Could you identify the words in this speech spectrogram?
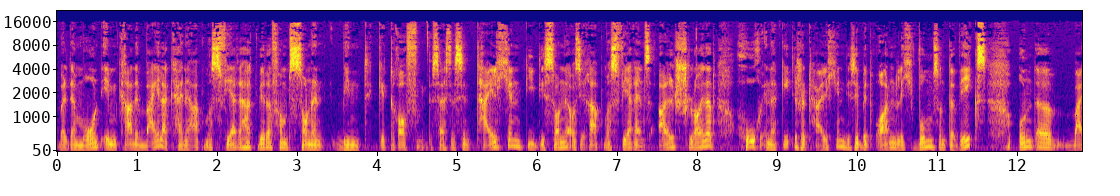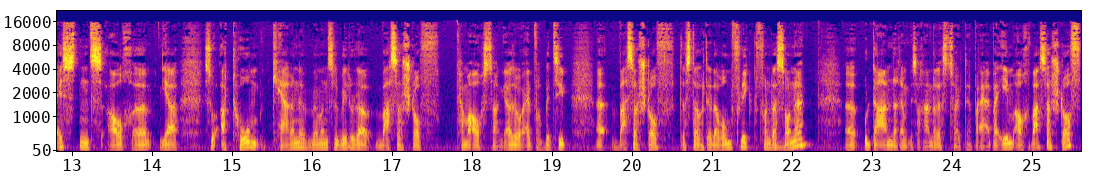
weil der Mond eben gerade weil er keine Atmosphäre hat, wird er vom Sonnenwind getroffen. Das heißt, es sind Teilchen, die die Sonne aus ihrer Atmosphäre ins All schleudert, hochenergetische Teilchen, die sind mit ordentlich Wumms unterwegs und äh, meistens auch äh, ja so Atomkerne, wenn man so will, oder Wasserstoff kann man auch sagen. Also einfach im Prinzip äh, Wasserstoff, das da, der da rumfliegt von der Sonne. Äh, unter anderem ist auch anderes Zeug dabei, aber eben auch Wasserstoff.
